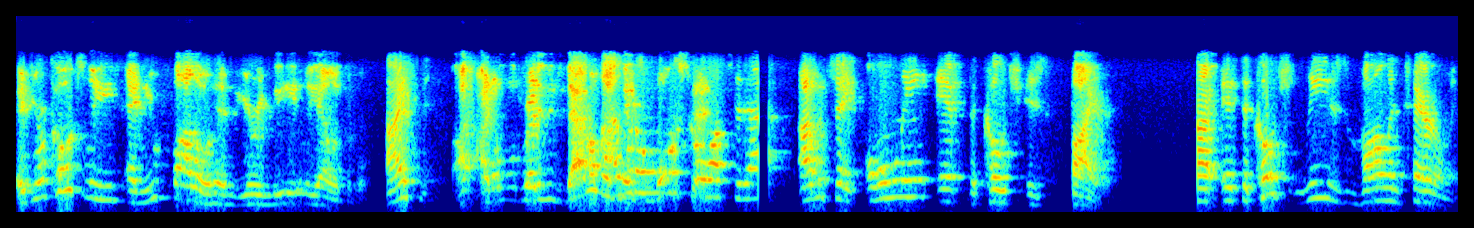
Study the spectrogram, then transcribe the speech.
if your coach leaves and you follow him, you're immediately eligible. I I, I don't ready to that I almost would makes more almost go up to that. I would say only if the coach is fired. Uh, if the coach leaves voluntarily,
